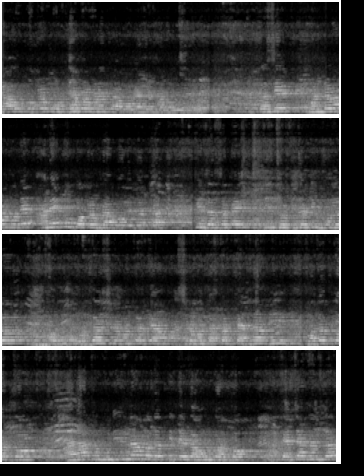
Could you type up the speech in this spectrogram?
हा उपक्रम मोठ्या प्रमाणात राबवण्याचं ठरवलं होतं. तसेच मंडळामध्ये अनेक उपक्रम राबवले जातात की जसं काही जी छोटी छोटी मुलं वृद्धाश्रमात त्या आश्रमात असतात त्यांना आम्ही मदत करतो. अनाथ मुलींना मदत तिथे जाऊन करतो. त्याच्यानंतर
